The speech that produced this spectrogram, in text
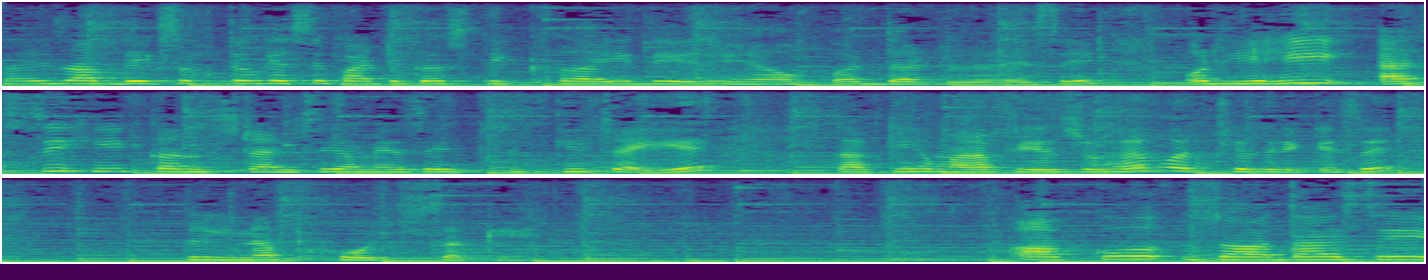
गाइस आप देख सकते हो कैसे पार्टिकल्स दिखाई दे रहे हैं ऊपर दरदरे से। और यही ऐसी ही कंसिस्टेंसी हमें से इसकी चाहिए, ताकि हमारा फेस जो है वो अच्छे तरीके से क्लीन अप हो सके। आपको ज़्यादा ऐसे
